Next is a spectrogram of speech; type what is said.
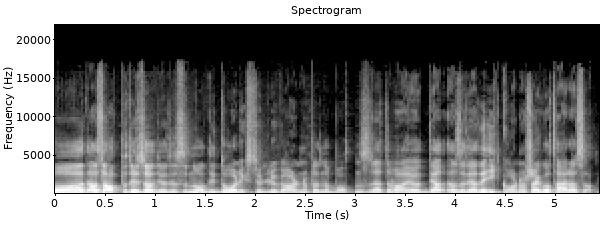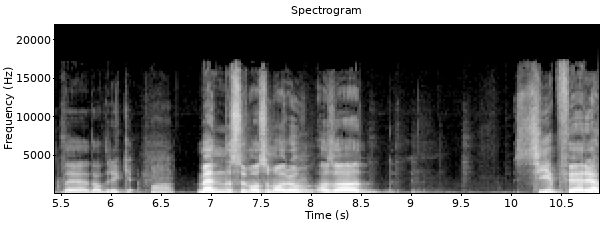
og altså Appåtil så hadde jo også noen av de dårligste lugarene på denne båten, så dette var jo De, altså, de hadde ikke ordna seg godt her, altså. Det, det hadde de ikke. Nei. Men summa summarum, altså Kjip ferie,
